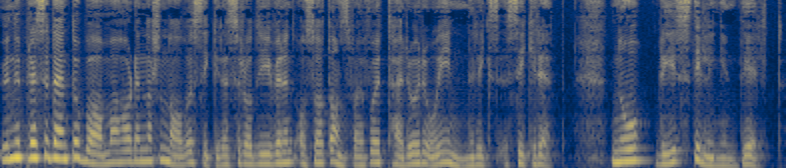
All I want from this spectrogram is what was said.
Under president Obama har den nasjonale sikkerhetsrådgiveren også hatt ansvar for terror og innenrikssikkerhet. Nå blir stillingen delt.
